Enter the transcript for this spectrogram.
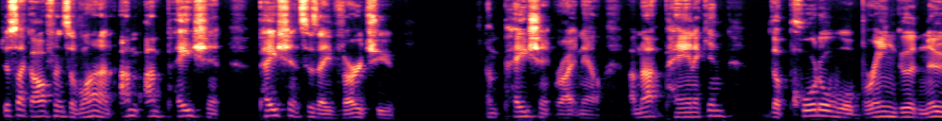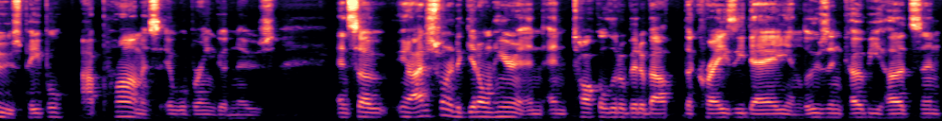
Just like offensive line. I'm I'm patient. Patience is a virtue. I'm patient right now. I'm not panicking. The portal will bring good news, people. I promise it will bring good news. And so, you know, I just wanted to get on here and, and talk a little bit about the crazy day and losing Kobe Hudson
